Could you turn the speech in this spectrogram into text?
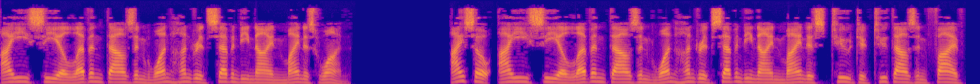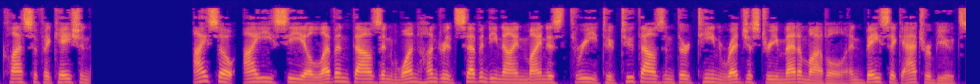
IEC 11179-1 ISO IEC 11179-2 to 2005 classification ISO IEC 11179-3 to 2013 registry metamodel and basic attributes.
